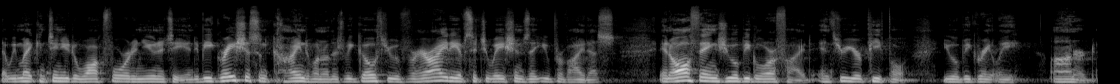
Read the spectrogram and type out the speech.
that we might continue to walk forward in unity, and to be gracious and kind to one another as we go through a variety of situations that you provide us. In all things, you will be glorified, and through your people, you will be greatly honored.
